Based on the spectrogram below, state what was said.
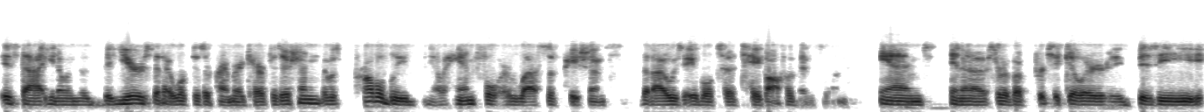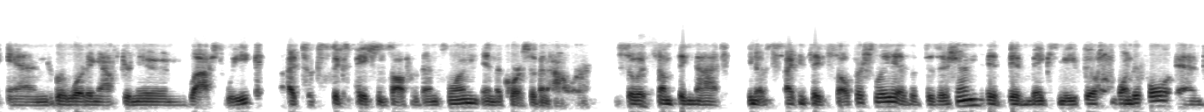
is that, you know, in the, the years that I worked as a primary care physician, there was probably, you know, a handful or less of patients that I was able to take off of insulin. And in a sort of a particularly busy and rewarding afternoon last week, I took six patients off of insulin in the course of an hour. So it's something that, you know, I can say selfishly as a physician, it, it makes me feel wonderful. And,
